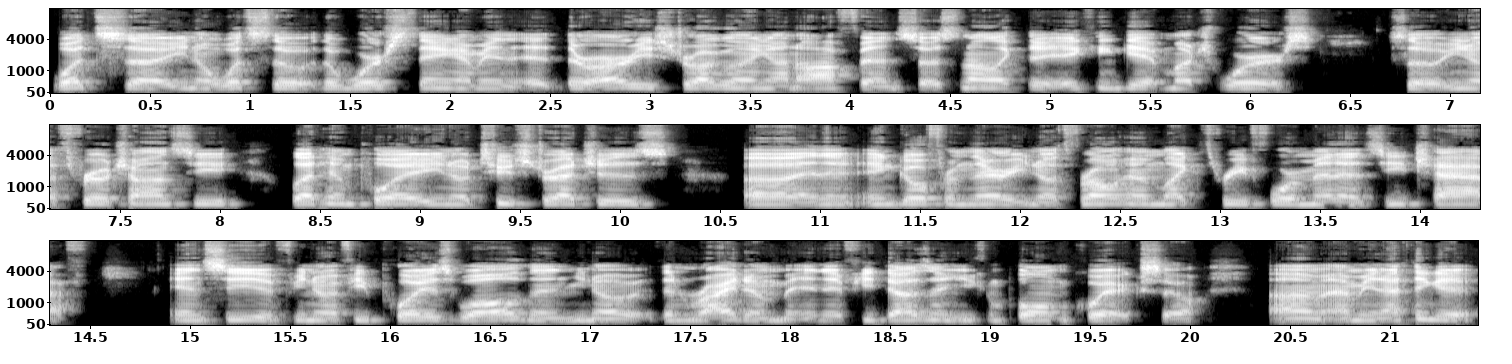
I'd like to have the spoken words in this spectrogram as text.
what's uh, you know what's the the worst thing? I mean, it, they're already struggling on offense, so it's not like they, it can get much worse. So you know, throw Chauncey, let him play, you know, two stretches, uh, and and go from there. You know, throw him like three, four minutes each half, and see if you know if he plays well, then you know, then ride him, and if he doesn't, you can pull him quick. So, um, I mean, I think it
